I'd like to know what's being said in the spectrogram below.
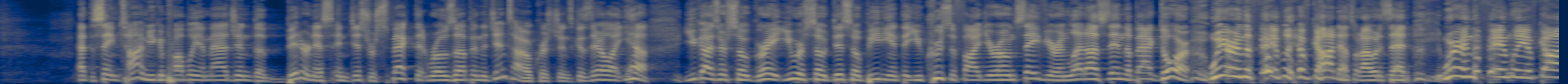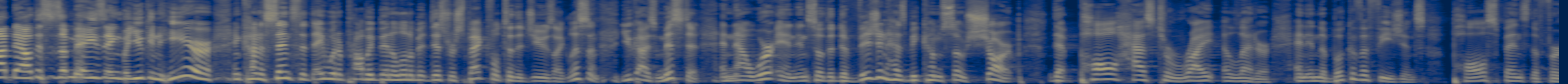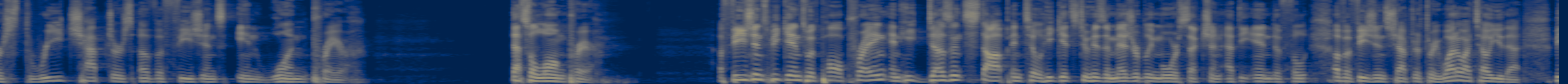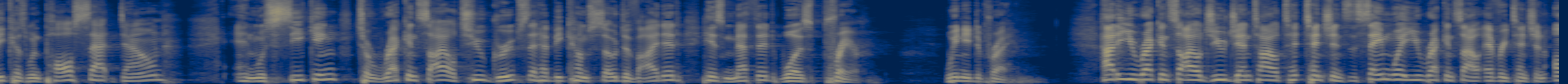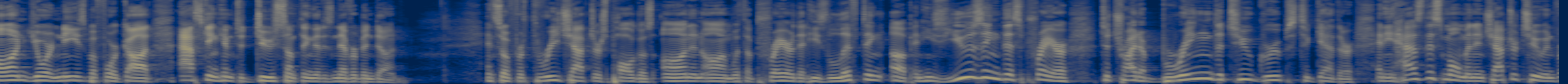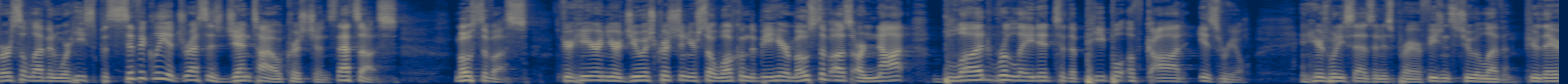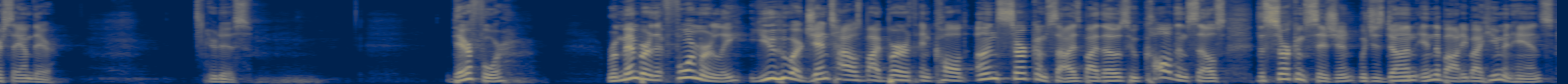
At the same time, you can probably imagine the bitterness and disrespect that rose up in the Gentile Christians because they're like, yeah, you guys are so great. You were so disobedient that you crucified your own Savior and let us in the back door. We are in the family of God. That's what I would have said. We're in the family of God now. This is amazing. But you can hear and kind of sense that they would have probably been a little bit disrespectful to the Jews. Like, listen, you guys missed it, and now we're in. And so the division has become so sharp that Paul has to write a letter. And in the book of Ephesians, Paul spends the first three chapters of Ephesians in one prayer. That's a long prayer. Ephesians begins with Paul praying, and he doesn't stop until he gets to his immeasurably more section at the end of, of Ephesians chapter 3. Why do I tell you that? Because when Paul sat down and was seeking to reconcile two groups that had become so divided, his method was prayer. We need to pray. How do you reconcile Jew Gentile t- tensions? The same way you reconcile every tension on your knees before God, asking Him to do something that has never been done. And so, for three chapters, Paul goes on and on with a prayer that he's lifting up, and he's using this prayer to try to bring the two groups together. And he has this moment in chapter 2, in verse 11, where he specifically addresses Gentile Christians. That's us, most of us. If you're here and you're a Jewish Christian, you're so welcome to be here. Most of us are not blood related to the people of God, Israel. And here's what he says in his prayer Ephesians 2:11. If you're there, say I'm there. Here it is. Therefore, remember that formerly you who are Gentiles by birth and called uncircumcised by those who call themselves the circumcision, which is done in the body by human hands,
